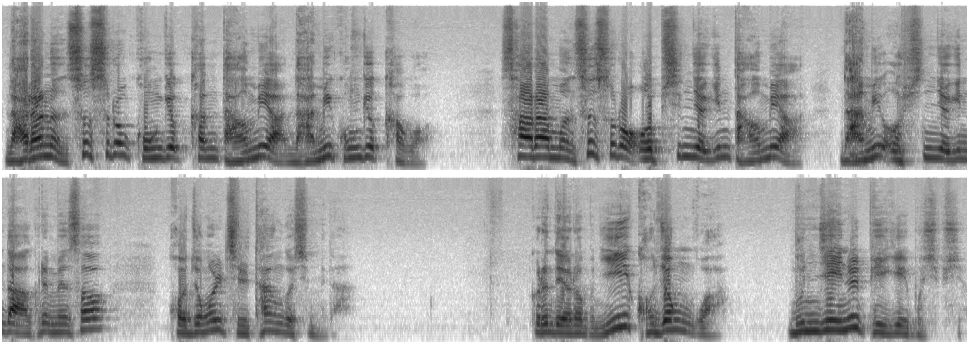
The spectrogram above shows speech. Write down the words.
나라는 스스로 공격한 다음에야 남이 공격하고 사람은 스스로 업신여긴 다음에야 남이 업신여긴다. 그러면서 고종을 질타한 것입니다. 그런데 여러분, 이 고종과 문재인을 비교해 보십시오.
